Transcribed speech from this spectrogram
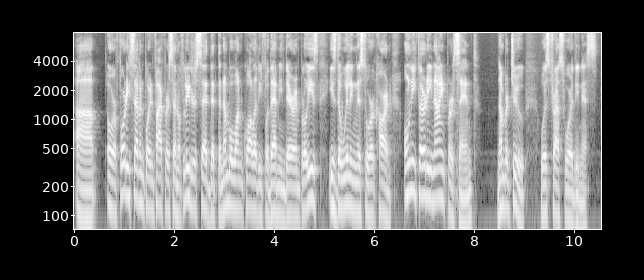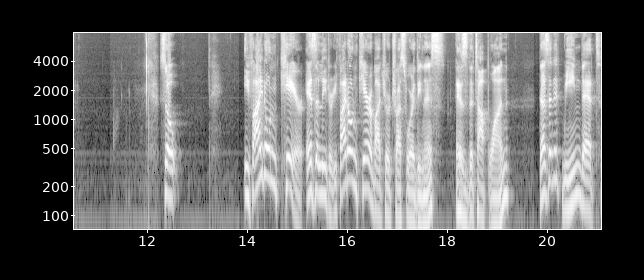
uh, or 47.5% of leaders said that the number one quality for them in their employees is the willingness to work hard. Only 39%, number two, was trustworthiness. So if I don't care as a leader, if I don't care about your trustworthiness as the top one, doesn't it mean that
